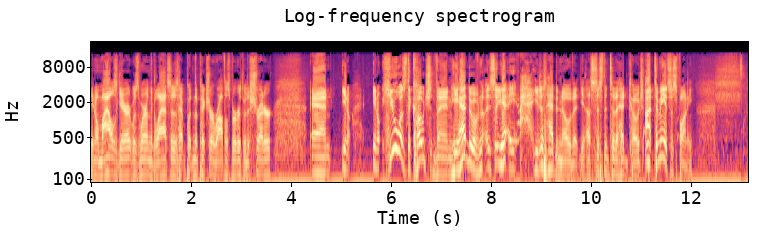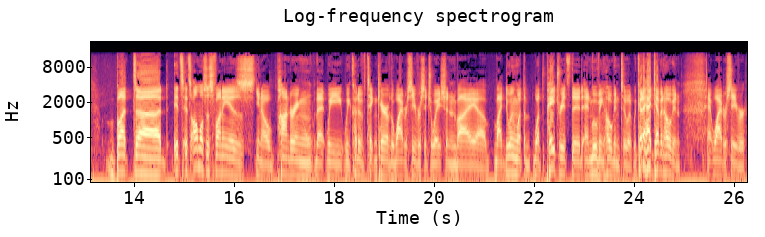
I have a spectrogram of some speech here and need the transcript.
You know, Myles Garrett was wearing the glasses, putting the picture of Roethlisberger through the shredder, and you know, you know, Hue was the coach then. He had to have. So yeah, you just had to know that you know, assistant to the head coach. Uh, to me, it's just funny but uh, it's it's almost as funny as you know pondering that we, we could have taken care of the wide receiver situation by uh, by doing what the what the Patriots did and moving Hogan to it. We could have had Kevin Hogan at wide receiver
